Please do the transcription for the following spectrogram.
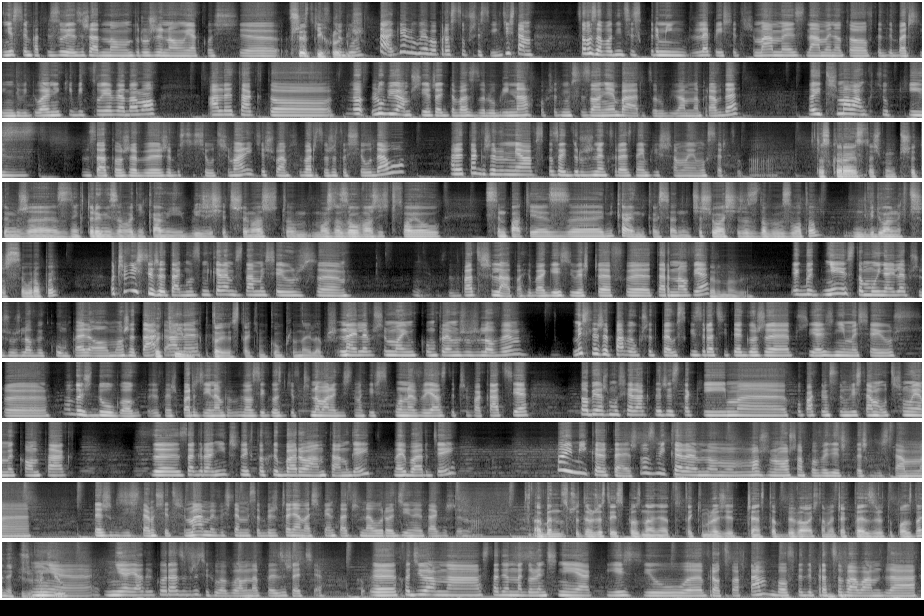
nie sympatyzuję z żadną drużyną jakoś... E, Wszystkich lubisz. Tak, ja lubię po prostu wszystkich. Gdzieś tam są zawodnicy, z którymi lepiej się trzymamy, znamy, no to wtedy bardziej indywidualnie kibicuję, wiadomo. Ale tak to... No, lubiłam przyjeżdżać do Was do Lublina w poprzednim sezonie, bardzo lubiłam naprawdę. No i trzymałam kciuki z, za to, żeby, żebyście się utrzymali. Cieszyłam się bardzo, że to się udało, ale tak, żebym miała wskazać drużynę, która jest najbliższa mojemu sercu, to To skoro jesteśmy przy tym, że z niektórymi zawodnikami bliżej się trzymasz, to można zauważyć twoją sympatię z e, Mikaelem Mikkelsenem. Cieszyłaś się, że zdobył złoto indywidualnych przez Europy? Oczywiście, że tak. No z Mikelem znamy się już e, nie, ze 2-3 lata, chyba jak jeździł jeszcze w e, Tarnowie. Tarnowie. Jakby nie jest to mój najlepszy żużlowy kumpel, o może To tak, kim? ale Kto jest takim kumplem najlepszy? najlepszym moim kumplem żużlowym. Myślę, że Paweł Przedpełski z racji tego, że przyjaźnimy się już e, no, dość długo, też bardziej na pewno z jego z dziewczyną, ale gdzieś tam jakieś wspólne wyjazdy czy wakacje. Tobiasz Musielak też jest takim e, chłopakiem, z którym gdzieś tam utrzymujemy kontakt. Z zagranicznych to chyba Roan Tangate najbardziej. No i Mikel też. No z Mikelem no, mo- można, można powiedzieć, że też gdzieś tam e, też gdzieś tam się trzymamy, wyślemy sobie życzenia na święta czy na urodziny, także no. A będąc przy tym, że jesteś z Poznania, to w takim razie często bywałaś na meczach PSG tu Poznań, jak już wrócił? Nie, nie, ja tylko raz w życiu chyba byłam na PSG. E, Chodziłam na stadion na Golęcinie, jak jeździł e, Wrocław tam, bo wtedy pracowałam dla,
